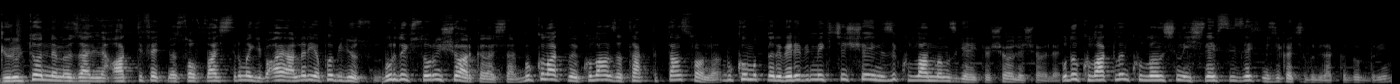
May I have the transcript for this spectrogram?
gürültü önleme özelliğini aktif etme, softlaştırma gibi ayarları yapabiliyorsun. Buradaki sorun şu arkadaşlar. Bu kulaklığı kulağınıza taktıktan sonra bu komutları verebilmek için şu elinizi kullanmanız gerekiyor. Şöyle şöyle. Bu da kulaklığın kullanışını işlevsizleş... Müzik açıldı bir dakika durdurayım.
